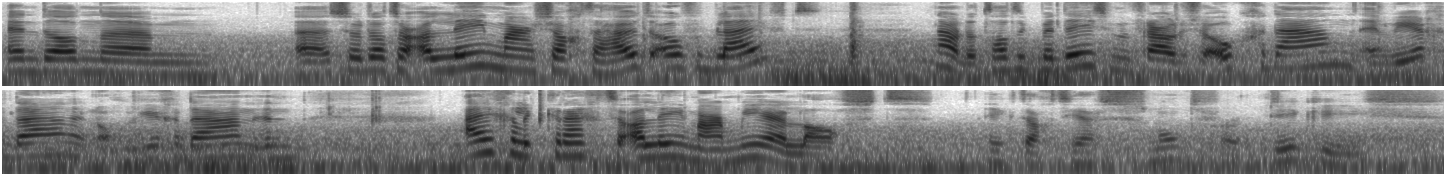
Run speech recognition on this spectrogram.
En dan, um, uh, zodat er alleen maar zachte huid overblijft. Nou, dat had ik bij deze mevrouw dus ook gedaan. En weer gedaan en nog een keer gedaan. En eigenlijk krijgt ze alleen maar meer last. Ik dacht, ja, snot voor dikkies.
